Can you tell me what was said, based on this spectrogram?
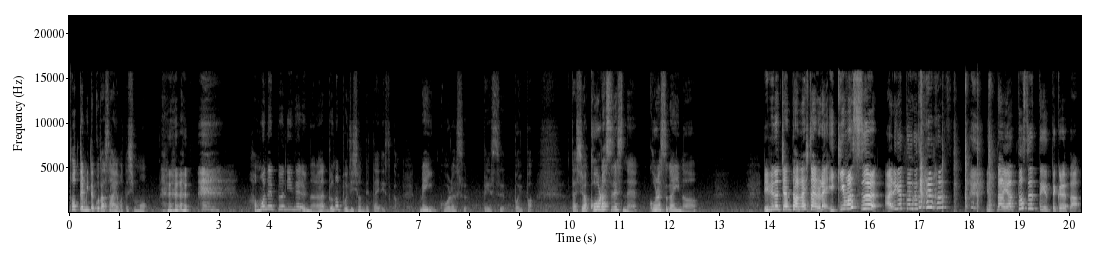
撮ってみてください私も。ハモネプに出るならどのポジション出たいですか？メインコーラスベースボイパ。私はコーラスですね。コーラスがいいな。リリナちゃんと話したいので行きます。ありがとうございます。やったやっとすって言ってくれた。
